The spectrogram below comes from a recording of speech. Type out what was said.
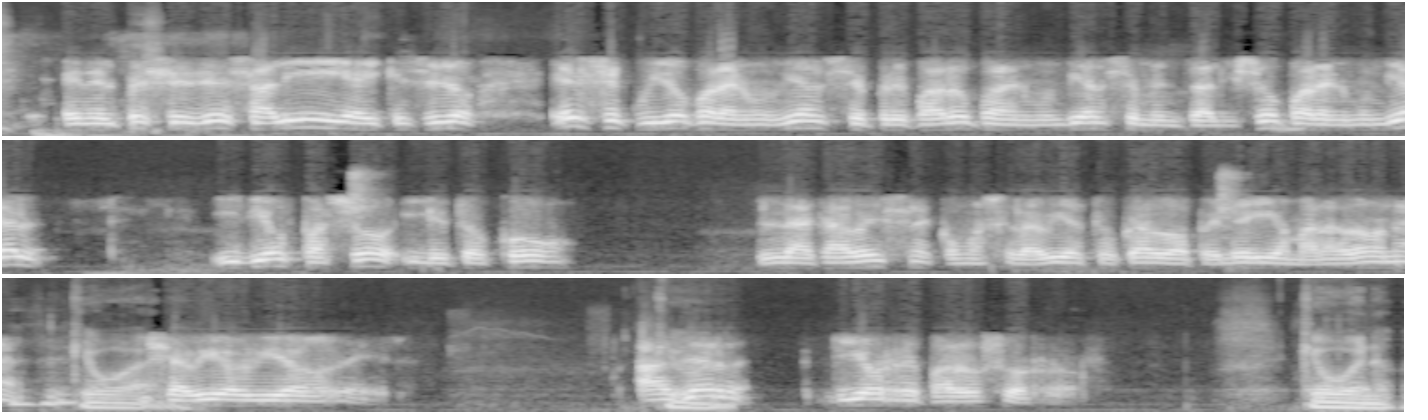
en el PSG salía y qué sé yo. Él se cuidó para el Mundial, se preparó para el Mundial, se mentalizó para el Mundial y Dios pasó y le tocó la cabeza como se le había tocado a Pelé y a Maradona y se había olvidado de él. Ayer Dios reparó su horror. Qué bueno,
